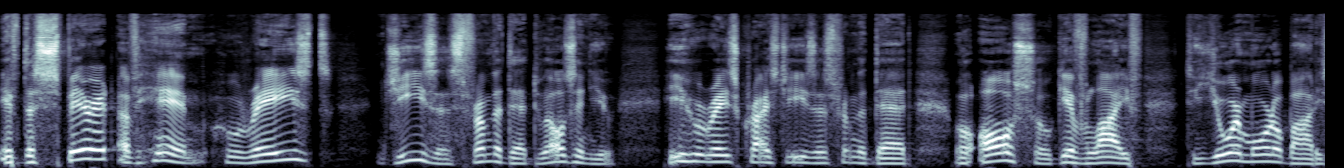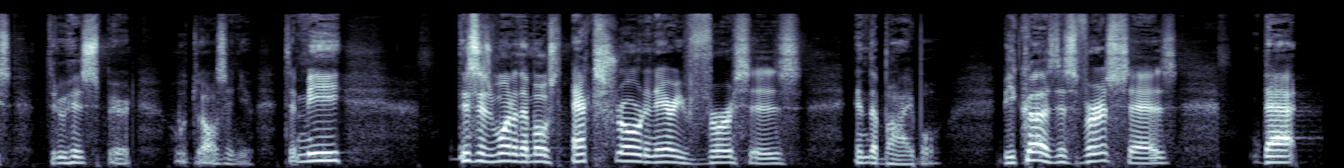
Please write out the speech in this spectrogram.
If the Spirit of Him who raised Jesus from the dead dwells in you, he who raised Christ Jesus from the dead will also give life to your mortal bodies through His Spirit who dwells in you. To me, This is one of the most extraordinary verses in the Bible because this verse says that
